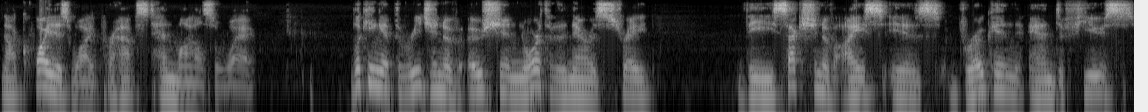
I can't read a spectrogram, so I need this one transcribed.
not quite as wide, perhaps 10 miles away. Looking at the region of ocean north of the Nares Strait, the section of ice is broken and diffuse,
